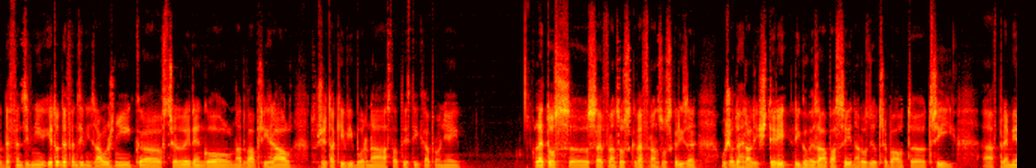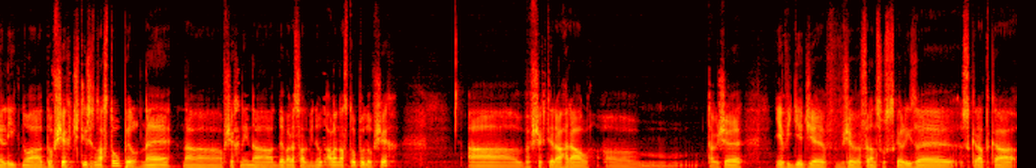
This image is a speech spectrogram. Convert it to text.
Defenzivní, je to defenzivní záložník, eh, vstřelil jeden gól, na dva přihrál, což je taky výborná statistika pro něj. Letos eh, se ve francouzské lize už odehrali čtyři ligové zápasy, na rozdíl třeba od eh, tří v Premier League, no a do všech čtyř nastoupil, ne na všechny na 90 minut, ale nastoupil do všech a ve všech teda hrál. Takže je vidět, že, že ve francouzské lize zkrátka,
